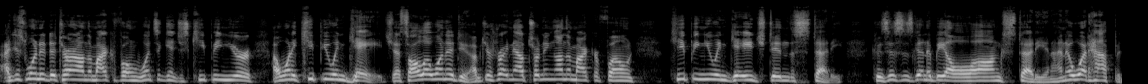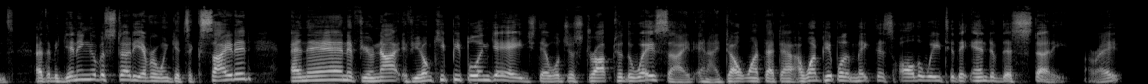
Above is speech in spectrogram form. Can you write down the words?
I, just wanted to turn on the microphone once again, just keeping your, I want to keep you engaged. That's all I want to do. I'm just right now turning on the microphone, keeping you engaged in the study because this is going to be a long study. And I know what happens at the beginning of a study, everyone gets excited. And then if you're not, if you don't keep people engaged, they will just drop to the wayside. And I don't want that to, I want people to make this all the way to the end of this study. All right.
